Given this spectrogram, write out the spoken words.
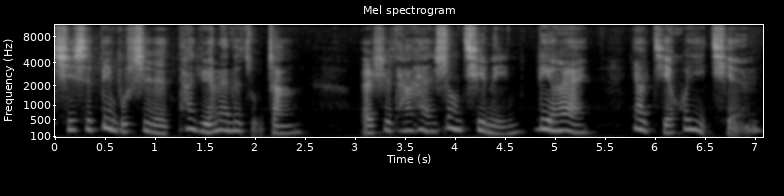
其实并不是他原来的主张，而是他和宋庆龄恋爱要结婚以前，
